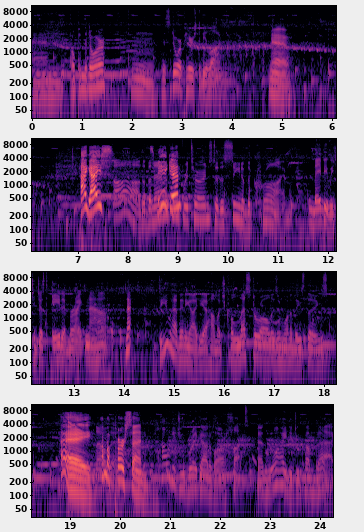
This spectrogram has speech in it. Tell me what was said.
and open the door. Hmm, this door appears to be locked. No. Hi guys. Ah, the me banana again. returns to the scene of the crime. Maybe we should just eat him right now. No. Do you have any idea how much cholesterol is in one of these things? Hey, Now I'm a then. person. How did you break out of our hut? And why did you come back?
